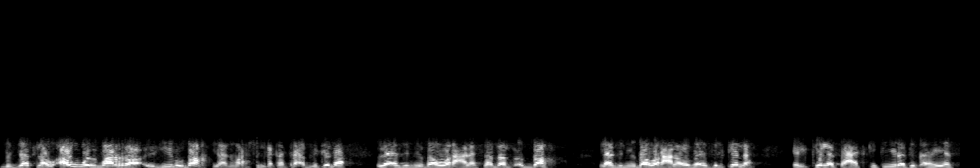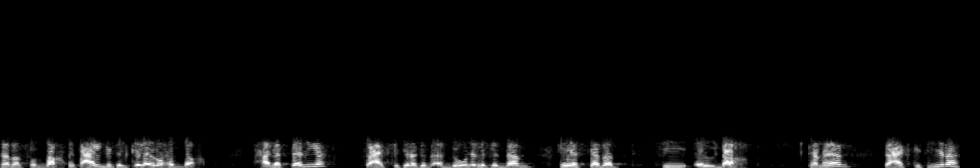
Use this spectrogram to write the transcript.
بالذات لو أول مرة يجي له ضغط يعني ما راحش الدكاتره قبل كده لازم يدور على سبب الضغط لازم يدور على وظائف الكلى. الكلى ساعات كتيرة تبقى هي السبب في الضغط اتعالجت الكلى يروح الضغط. الحاجة الثانية ساعات كتيرة تبقى الدهون اللي في الدم هي السبب في الضغط. كمان ساعات كتيرة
